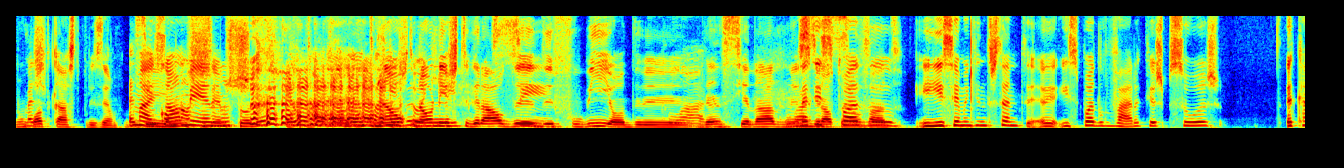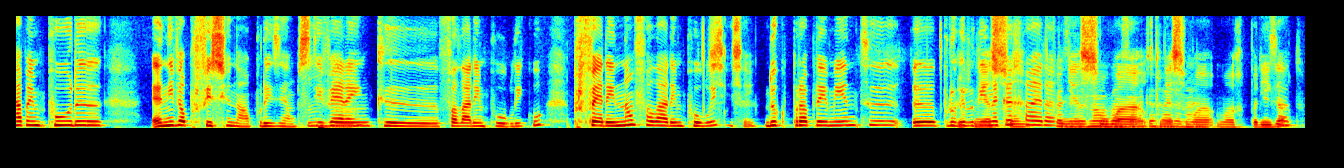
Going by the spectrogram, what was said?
num Mas- podcast, por exemplo. Assim Mais como ou nós menos. fizemos todas. não, não neste grau de, de fobia ou de, Claro. de ansiedade, nesse Mas grau isso tão pode, elevado. e isso é muito interessante, eh, isso pode levar a que as pessoas acabem por, eh, a nível profissional, por exemplo, se tiverem que falar em público, preferem não falar em público Sim, sim. do que propriamente eh, progredir na conheço- carreira. Conheço, uma, carreira, conheço é? uma, uma rapariga Exato.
